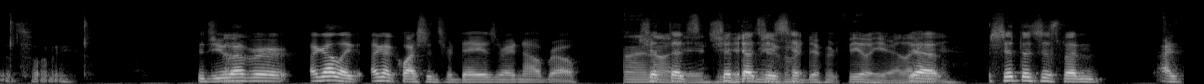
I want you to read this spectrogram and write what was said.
That's funny. Did you Yeah. ever? I got like I got questions for days right now, bro. I Shit know, that's- dude. Shit hit that's just from a different feel here. Like Yeah. it. shit that's just been I've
